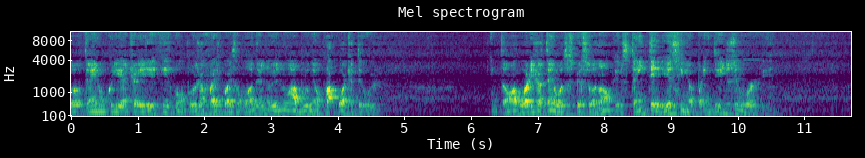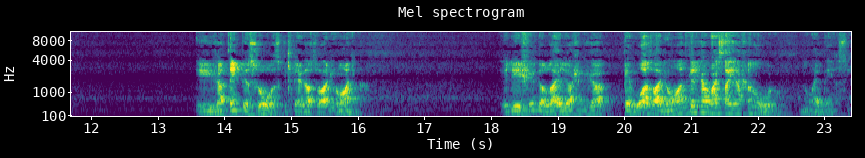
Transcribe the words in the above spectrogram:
Eu tenho um cliente aí que comprou já faz quase um ano, ele não, ele não abriu nenhum pacote até hoje. Então agora já tem outras pessoas não, que eles têm interesse em aprender e desenvolver. E já tem pessoas que pegam as variônicas, ele chega lá, ele acha que já pegou as variônicas, ele já vai sair achando ouro. Não é bem assim.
